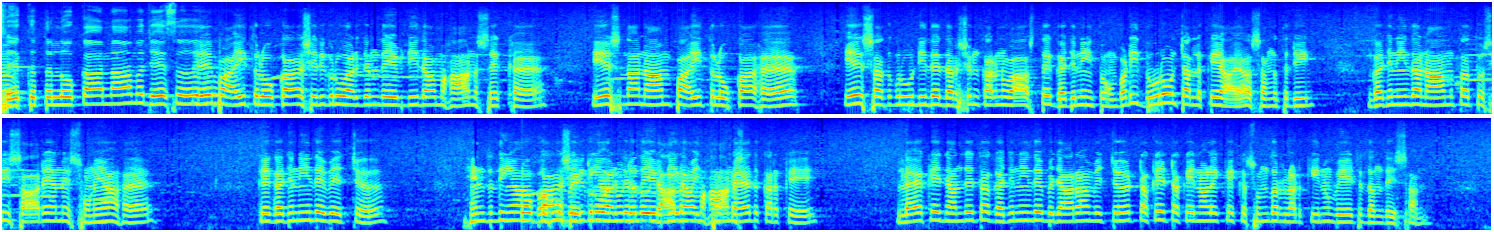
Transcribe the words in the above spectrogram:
ਸਿੱਖ ਤਲੋਕਾ ਨਾਮ ਜਿਸ। ਇਹ ਭਾਈ ਤਲੋਕਾ ਸ੍ਰੀ ਗੁਰੂ ਅਰਜਨ ਦੇਵ ਜੀ ਦਾ ਮਹਾਨ ਸਿੱਖ ਹੈ। ਇਸ ਦਾ ਨਾਮ ਭਾਈ ਤਲੋਕਾ ਹੈ। ਇਹ ਸਤਿਗੁਰੂ ਜੀ ਦੇ ਦਰਸ਼ਨ ਕਰਨ ਵਾਸਤੇ ਗਜਨੀ ਤੋਂ ਬੜੀ ਦੂਰੋਂ ਚੱਲ ਕੇ ਆਇਆ ਸੰਗਤ ਜੀ। ਗਜਨੀ ਦਾ ਨਾਮ ਤਾਂ ਤੁਸੀਂ ਸਾਰਿਆਂ ਨੇ ਸੁਣਿਆ ਹੈ ਕਿ ਗਜਨੀ ਦੇ ਵਿੱਚ ਹਿੰਦ ਦੀਆਂ ਲੋਕਾਂ ਸ੍ਰੀ ਗੁਰੂ ਅਰਜਨ ਦੇਵ ਜੀ ਦਾ ਮਹਾਨ ਕੈਦ ਕਰਕੇ ਲੈ ਕੇ ਜਾਂਦੇ ਤਾਂ ਗਜਨੀ ਦੇ ਬਾਜ਼ਾਰਾਂ ਵਿੱਚ ਟਕੇ ਟਕੇ ਨਾਲ ਇੱਕ ਇੱਕ ਸੁੰਦਰ ਲੜਕੀ ਨੂੰ ਵੇਚ ਦਿੰਦੇ ਸਨ।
